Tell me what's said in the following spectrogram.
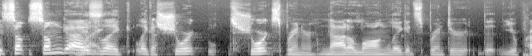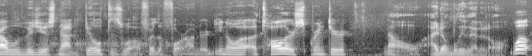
some some guys Right. like like a short short sprinter, not a long legged sprinter. That you're probably just not built as well for the 400. You know, a, a taller sprinter No, I don't believe that at all. Well,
